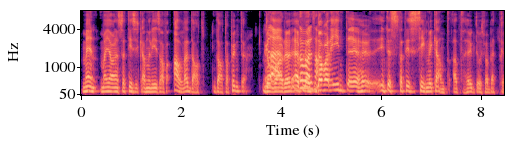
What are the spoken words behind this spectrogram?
men man gör en statistisk analys av alla dat datapunkter. Då var det, då eh, var det då var det inte, inte statistiskt signifikant att högdos var bättre.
